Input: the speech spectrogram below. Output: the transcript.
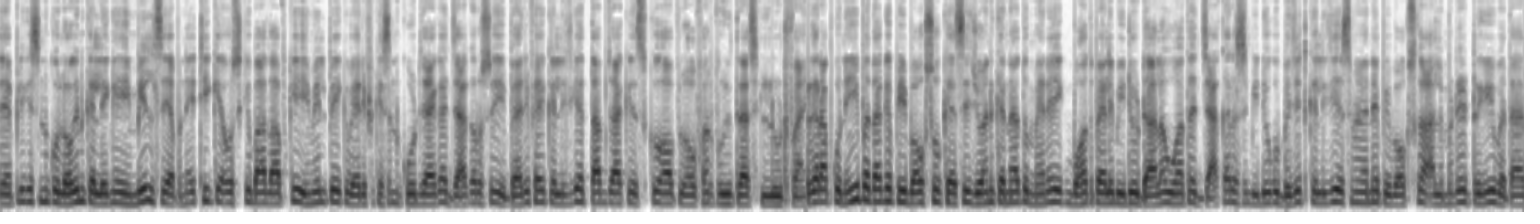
एप्लीकेशन को लॉग इन कर लेंगे ईमेल से अपने, ठीक है? उसके बाद आपके ईमेल पे एक वेरिफिकेशन कोड जाएगा। जाकर उसे वेरीफाई कर लीजिएगा, तब जाके इसको आप ऑफ़र पूरी तरह से लूट पाए अगर आपको नहीं पता कि पे बॉक्स को कैसे ज्वाइन करना है तो मैंने एक बहुत पहले वीडियो डाला हुआ था। जाकर इस वीडियो को विज़िट कर लीजिए। इसमें मैंने पे बॉक्स का अनलिमिटेड ट्रिक भी बताया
